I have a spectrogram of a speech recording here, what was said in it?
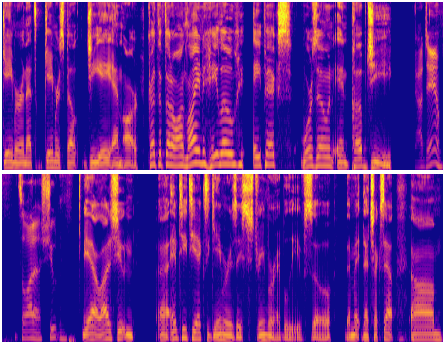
Gamer, and that's gamer spelled G A M R. Grand Theft Auto Online, Halo, Apex, Warzone, and PUBG. God damn, it's a lot of shooting. Yeah, a lot of shooting. Uh, MTTX Gamer is a streamer, I believe, so that may, that checks out. Um,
